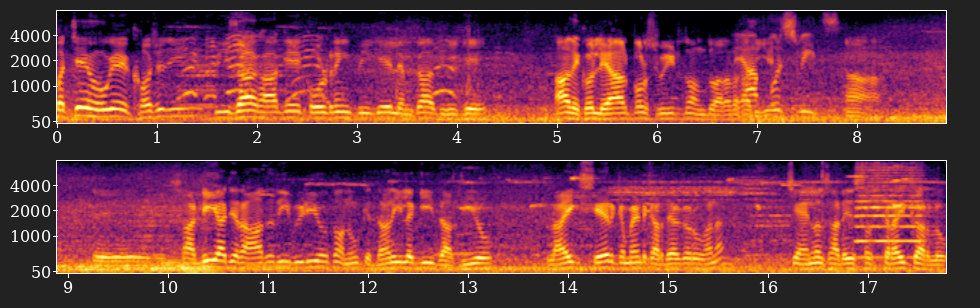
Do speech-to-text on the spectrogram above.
ਬੱਚੇ ਹੋ ਗਏ ਖੁਸ਼ ਜੀ। ਪੀਜ਼ਾ ਖਾ ਕੇ ਕੋਲਡ ਡਰਿੰਕ ਪੀ ਕੇ ਲਿਮਕਾ ਪੀ ਕੇ। ਆ ਦੇਖੋ ਲਿਆਲਪੁਰ ਸਵੀਟ ਤੁਹਾਨੂੰ ਦੁਬਾਰਾ ਦਿਖਾ ਦਈਏ। ਲਿਆਲਪੁਰ ਸਵੀਟਸ ਹਾਂ। ਤੇ ਸਾਡੀ ਅੱਜ ਰਾਤ ਦੀ ਵੀਡੀਓ ਤੁਹਾਨੂੰ ਕਿੱਦਾਂ ਦੀ ਲੱਗੀ ਦੱਸ ਦਿਓ। ਲਾਈਕ ਸ਼ੇਅਰ ਕਮੈਂਟ ਕਰ ਦਿਆ ਕਰੋ ਹਨਾ? ਚੈਨਲ ਸਾਡੇ ਸਬਸਕ੍ਰਾਈਬ ਕਰ ਲਓ।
